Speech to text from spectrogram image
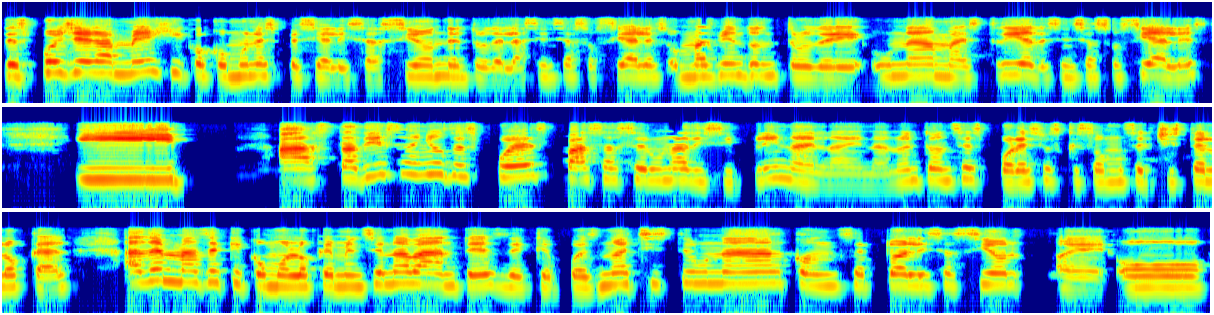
Después llega a México como una especialización dentro de las ciencias sociales, o más bien dentro de una maestría de ciencias sociales. Y hasta 10 años después pasa a ser una disciplina en la ENA, ¿no? Entonces, por eso es que somos el chiste local, además de que, como lo que mencionaba antes, de que pues no existe una conceptualización eh, o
